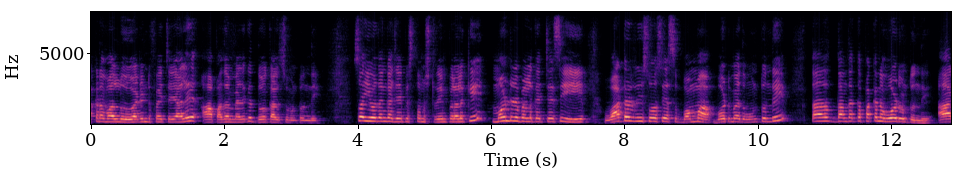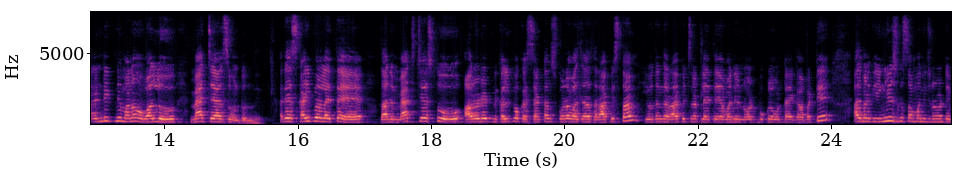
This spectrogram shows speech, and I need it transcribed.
అక్కడ వాళ్ళు ఐడెంటిఫై చేయాలి. ఆ పదం మీదకి దూకాల్సి ఉంటుంది. సో ఈ విధంగా చేపిస్తాం స్ట్రీమ్ పిల్లలకి. మౌంటైన్ పిల్లలకి వచ్చేసి వాటర్ రిసోర్సెస్ బొమ్మ బోటు మీద ఉంటుంది. దాని దగ్గర పక్కన ఓడి ఉంటుంది. ఆ రెండింటిని మనం వాళ్ళు మ్యాచ్ చేయాల్సి ఉంటుంది. అదే స్కై పిల్లలు అయితే దాన్ని మ్యాచ్ చేస్తూ ఆ రెండింటిని కలిపి ఒక సెంటెన్స్ కూడా వాళ్ళ చేత రాపిస్తాం. ఈ విధంగా రాపించినట్లయితే అవన్నీ నోట్బుక్లో ఉంటాయి కాబట్టి అది మనకి ఇంగ్లీష్కి సంబంధించినటువంటి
